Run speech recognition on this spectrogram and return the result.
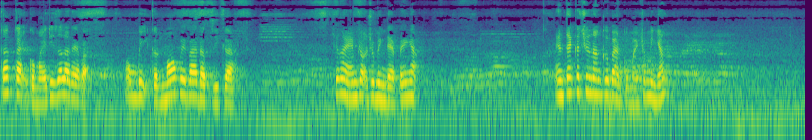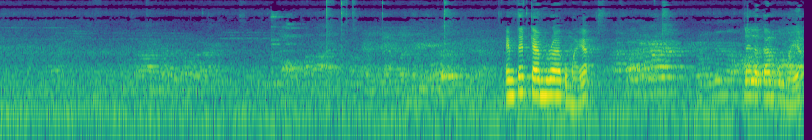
Các cạnh của máy thì rất là đẹp ạ. Không bị cần móp hay va đập gì cả. Chiếc này em chọn cho mình đẹp đấy anh ạ. Em test các chức năng cơ bản của máy cho mình nhé. Em test camera của máy ạ. Đây là cam của máy ạ.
